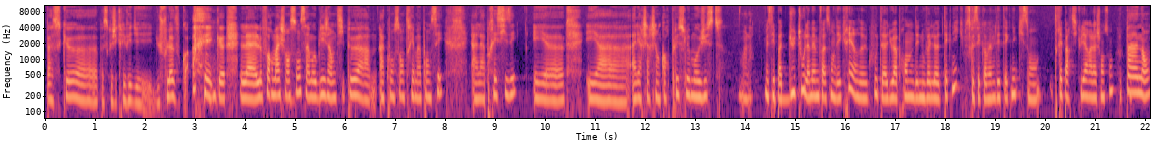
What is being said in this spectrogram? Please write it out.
parce que euh, parce que j'écrivais du, du, fleuve quoi, et que le format chanson, ça m'oblige un petit peu à, à concentrer ma pensée, à la préciser et, euh, et à aller rechercher encore plus le mot juste. Voilà. Mais c'est pas du tout la même façon d'écrire. Du coup, tu as dû apprendre des nouvelles techniques, parce que c'est quand même des techniques qui sont très particulières à la chanson Pas non,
